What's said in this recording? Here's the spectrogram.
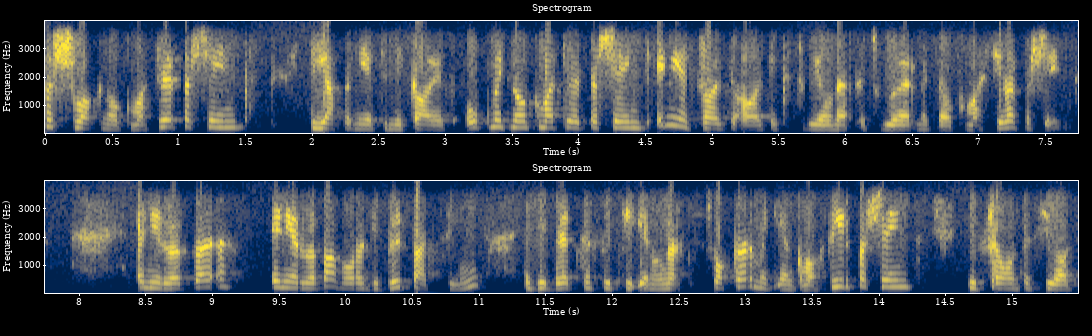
verswak 0,2%, Die Japaneese Nikkei is op met 0,2% en die Australiese ASX 200 is hoër met 0,7%. In Europa in Europa waar ons die bloedpad sien, is die Britse FTSE 100 swakker met 1,4%, die Franse CAC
